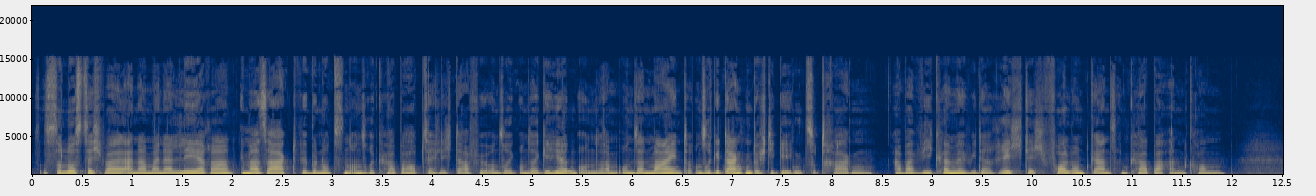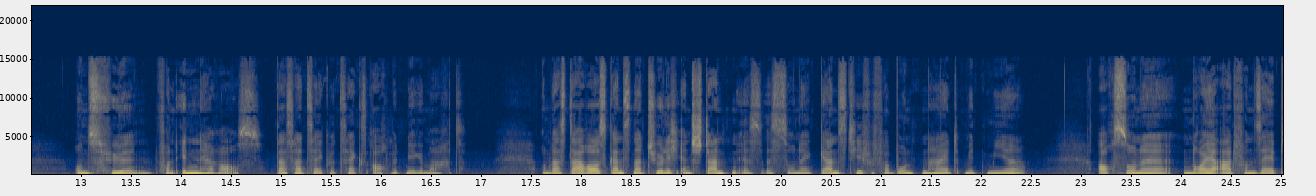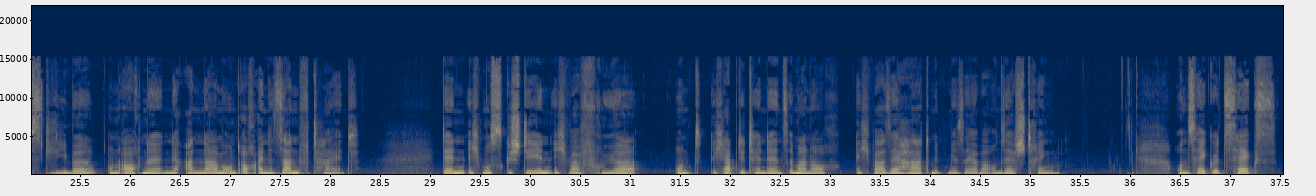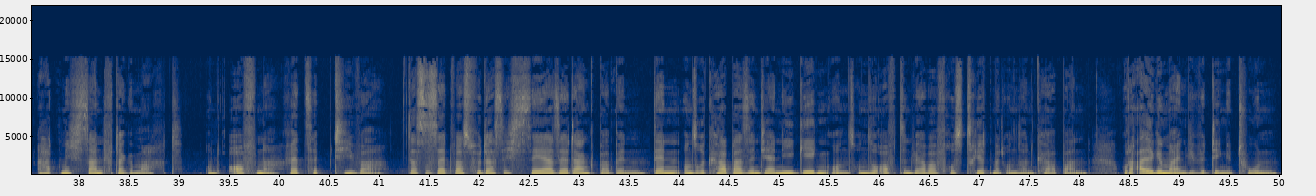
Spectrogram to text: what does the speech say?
Es ist so lustig, weil einer meiner Lehrer immer sagt, wir benutzen unsere Körper hauptsächlich dafür, unsere, unser Gehirn, unser, unseren Mind, unsere Gedanken durch die Gegend zu tragen. Aber wie können wir wieder richtig voll und ganz im Körper ankommen? Uns fühlen, von innen heraus. Das hat Sacred Sex auch mit mir gemacht. Und was daraus ganz natürlich entstanden ist, ist so eine ganz tiefe Verbundenheit mit mir, auch so eine neue Art von Selbstliebe und auch eine, eine Annahme und auch eine Sanftheit. Denn ich muss gestehen, ich war früher und ich habe die Tendenz immer noch, ich war sehr hart mit mir selber und sehr streng. Und Sacred Sex hat mich sanfter gemacht und offener, rezeptiver. Das ist etwas, für das ich sehr, sehr dankbar bin. Denn unsere Körper sind ja nie gegen uns und so oft sind wir aber frustriert mit unseren Körpern oder allgemein, wie wir Dinge tun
